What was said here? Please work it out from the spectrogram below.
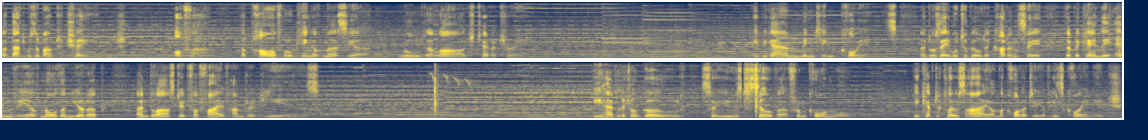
But that was about to change. Offa, the powerful king of Mercia, ruled a large territory. He began minting coins and was able to build a currency that became the envy of Northern Europe and lasted for 500 years. He had little gold, so used silver from Cornwall. He kept a close eye on the quality of his coinage.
